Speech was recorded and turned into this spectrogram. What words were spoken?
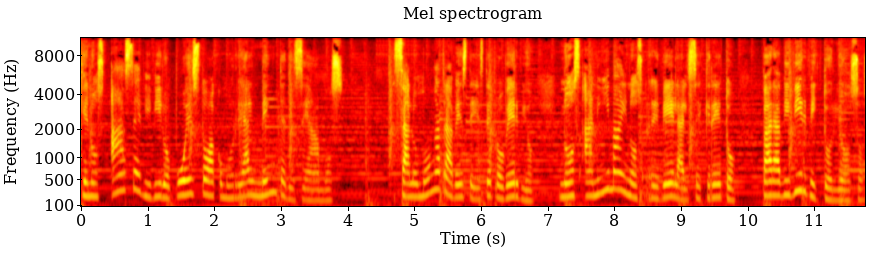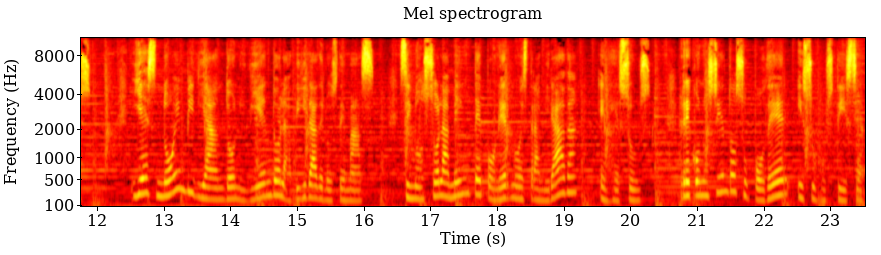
que nos hace vivir opuesto a como realmente deseamos. Salomón a través de este proverbio nos anima y nos revela el secreto para vivir victoriosos y es no envidiando ni viendo la vida de los demás, sino solamente poner nuestra mirada en Jesús, reconociendo su poder y su justicia,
